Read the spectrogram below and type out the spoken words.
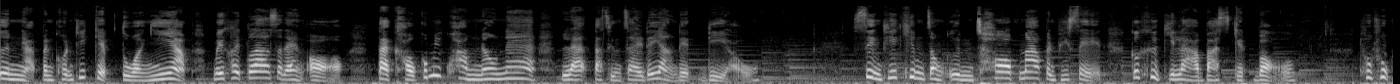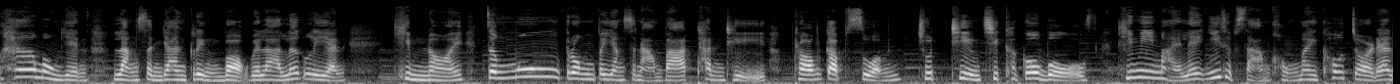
อึนเนี่ยเป็นคนที่เก็บตัวเงียบ ไม่ค่อยกล้าแสดงออก แต่เขาก็มีความแน่วแน่ และตัดสินใจได้อย่างเด็ดเดี่ยว สิ่งที่คิมจองอึนชอบมากเป็นพิเศษก็คือกีฬาบาสเกตบอล ทุกๆ5โมงเย็นหลังสัญญาณกริ่งบอกเวลาเลิกเรียน คิมน้อยจะมุ่งตรงไปยังสนามบาสทันที พร้อมกับสวมชุดทีม Chicago Bulls ที่มีหมายเลข 23 ของไมเคิลจอร์แดน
